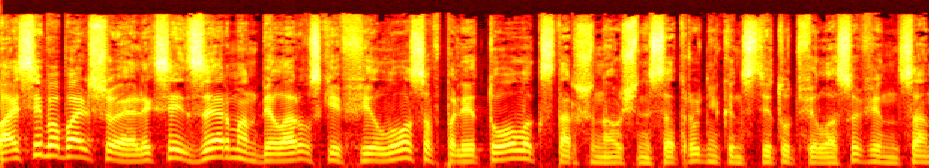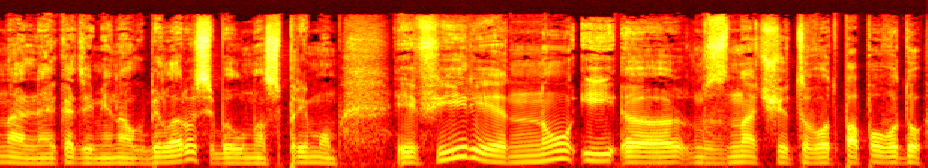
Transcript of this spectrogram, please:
Спасибо большое. Алексей Зерман, белорусский философ, политолог, старший научный сотрудник Института философии Национальной академии наук Беларуси, был у нас в прямом эфире. Ну и, э, значит, вот по поводу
